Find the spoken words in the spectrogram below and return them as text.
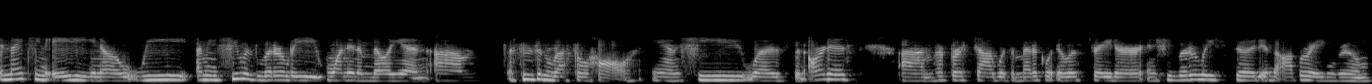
in 1980, you know, we, I mean, she was literally one in a million. Um, Susan Russell Hall, and she was an artist. Um, her first job was a medical illustrator, and she literally stood in the operating room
